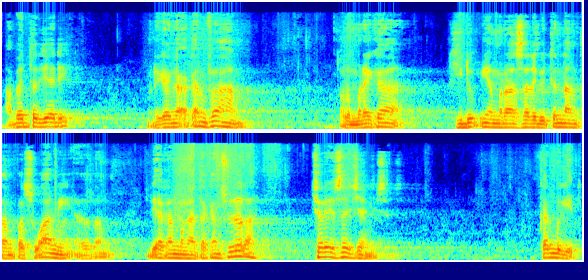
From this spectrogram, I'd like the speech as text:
Apa yang terjadi? Mereka nggak akan faham. Kalau mereka hidupnya merasa lebih tenang tanpa suami, dia akan mengatakan, sudahlah, cerai saja misalnya. Kan begitu.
